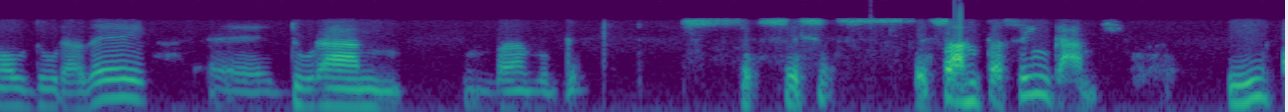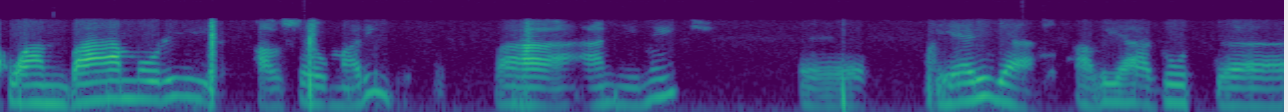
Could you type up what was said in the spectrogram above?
molt durader, eh, durant eh, 65 anys. I quan va morir el seu marit, fa any i mig, eh, i ella havia hagut eh,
